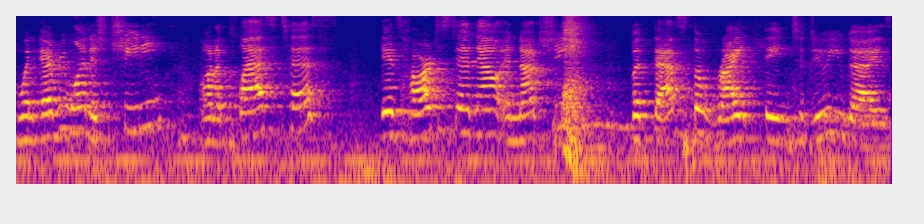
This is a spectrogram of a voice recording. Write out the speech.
When everyone is cheating on a class test, it's hard to stand out and not cheat. But that's the right thing to do, you guys.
